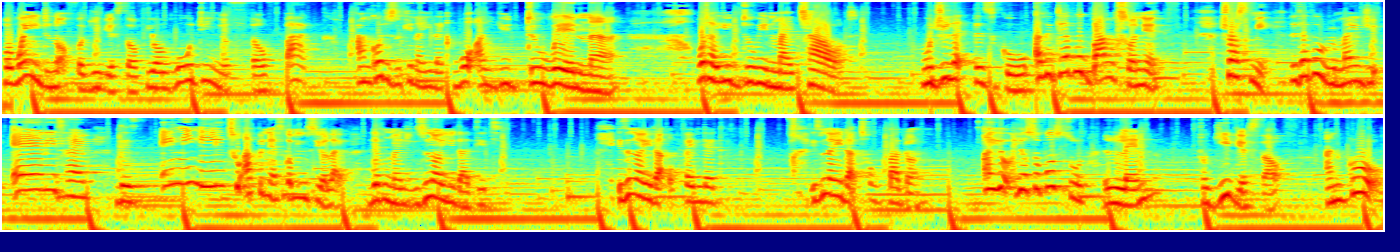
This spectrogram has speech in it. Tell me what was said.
But when you do not forgive yourself you're holding yourself back. And god is looking at you like what are you doing? What are you doing my child? Would you let this go? And the devil banks on it Trust me, the devil reminds you anytime there's any little happiness coming into your life, the devil reminds you it's not you that did. It's not you that offended. It's not you that talked bad on. And you, you're supposed to learn, forgive yourself, and grow.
